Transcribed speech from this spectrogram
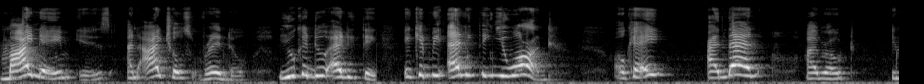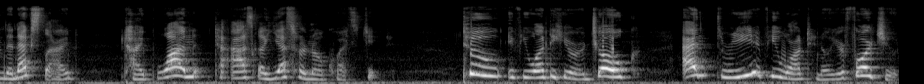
my name is and I chose Rando. You can do anything. It can be anything you want. Okay? And then I wrote in the next line type 1 to ask a yes or no question. 2 if you want to hear a joke and three if you want to know your fortune.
